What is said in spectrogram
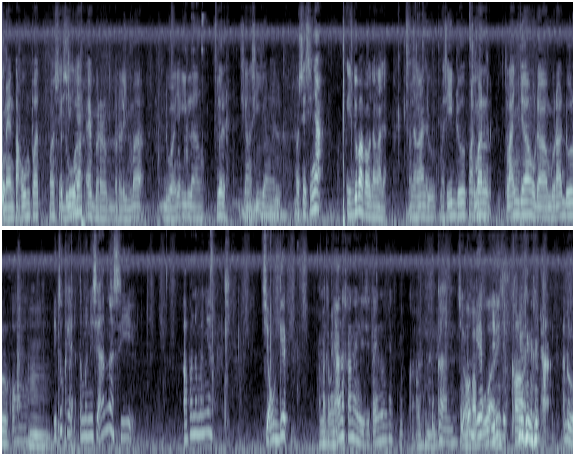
Main tak umpat Posisinya? berdua eh ber, berlima duanya hilang. Jul. Siang-siang posisinya hidup apa udah nggak ada? Udah nggak ada? hidup masih hidup. Cuman telanjang udah amburadul. Oh, Hmm. itu kayak temannya si Anas si apa namanya? Si Ogep. sama temennya Anas kan yang diceritain lu kan bukan. Bukan, si Oh, bokap Ogep. gua Jadi si- kalau aduh,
